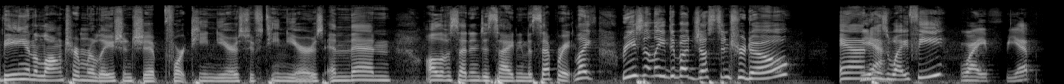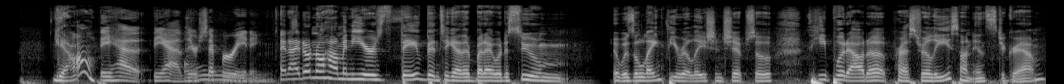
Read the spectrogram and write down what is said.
being in a long term relationship, fourteen years, fifteen years, and then all of a sudden deciding to separate. Like recently, about Justin Trudeau and Yeah. his wifey. Wife, yep. Yeah, They have, yeah, they're oh. separating. and I don't know how many years they've been together, but I would assume it was a lengthy relationship. So he put out a press release on Instagram.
